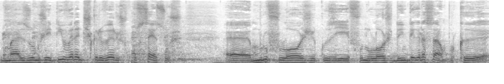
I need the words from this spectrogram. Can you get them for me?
mas o objetivo era descrever os processos é, morfológicos e fonológicos de integração, porque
